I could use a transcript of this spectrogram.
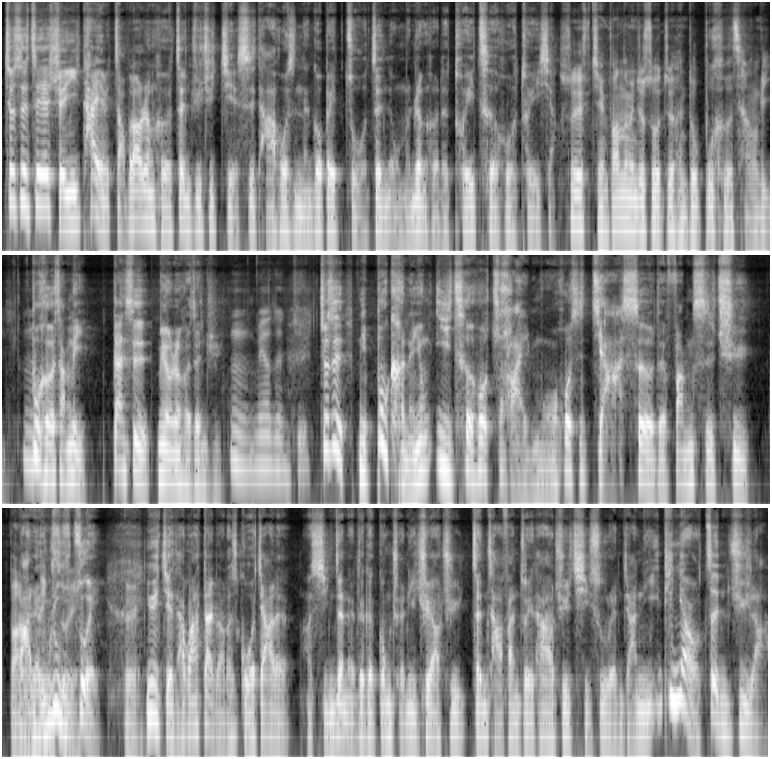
就是这些悬疑，他也找不到任何证据去解释它，或是能够被佐证我们任何的推测或推想。所以检方那边就说，就很多不合常理，不合常理，但是没有任何证据。嗯，没有证据，就是你不可能用臆测或揣摩或是假设的方式去。把人入罪，对，因为检察官他代表的是国家的啊行政的这个公权力，却要去侦查犯罪，他要去起诉人家，你一定要有证据啦。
